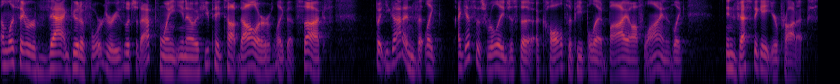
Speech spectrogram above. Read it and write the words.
unless they were that good at forgeries, which at that point, you know, if you paid top dollar, like that sucks. But you gotta invest. Like, I guess it's really just a, a call to people that buy offline. Is like investigate your products.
